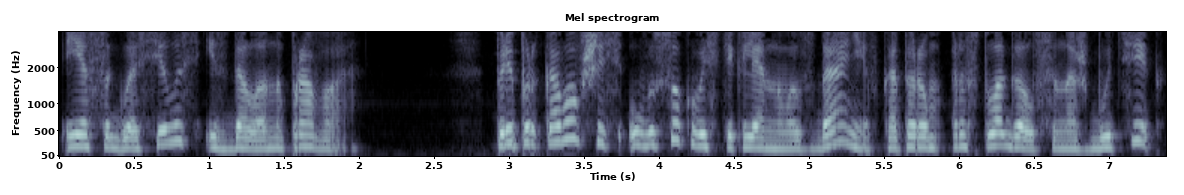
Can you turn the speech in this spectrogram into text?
я согласилась и сдала на права. Припарковавшись у высокого стеклянного здания, в котором располагался наш бутик,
